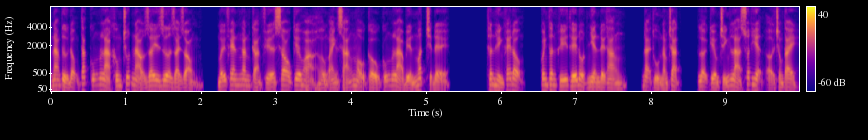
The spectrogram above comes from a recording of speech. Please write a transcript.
nam tử động tác cũng là không chút nào dây dưa dài dòng, mấy phen ngăn cản phía sau kia hỏa hồng ánh sáng màu cầu cũng là biến mất triệt đề thân hình khẽ động, quanh thân khí thế đột nhiên đề thăng, đại thủ nắm chặt, lợi kiếm chính là xuất hiện ở trong tay.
